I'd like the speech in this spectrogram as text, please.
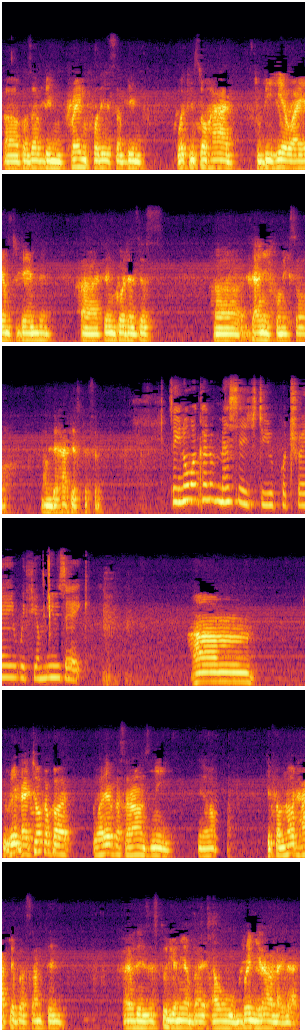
because I've been praying for this. I've been working so hard to be here where I am today, and then uh, I think God has just uh, done it for me. So I'm the happiest person. So, you know, what kind of message do you portray with your music? Um, I talk about whatever surrounds me. You know, if I'm not happy about something, if there's a studio nearby, I will bring it out like that.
